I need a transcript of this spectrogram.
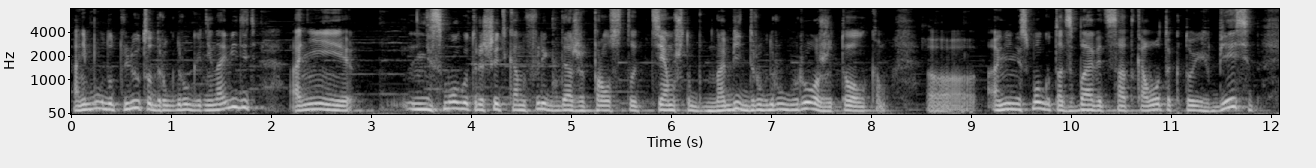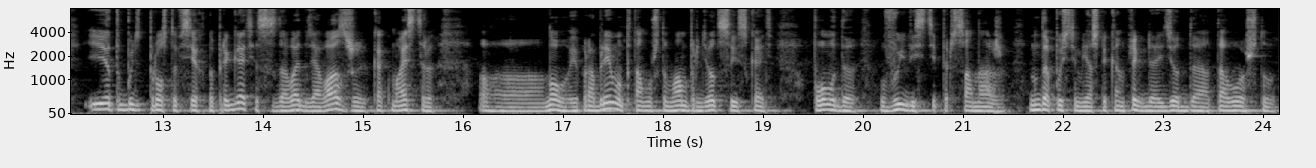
Они будут люто друг друга ненавидеть, они не смогут решить конфликт даже просто тем, чтобы набить друг другу рожи толком. А, они не смогут избавиться от кого-то, кто их бесит, и это будет просто всех напрягать и создавать для вас же, как мастера, а, новые проблемы, потому что вам придется искать повода вывести персонажа. Ну, допустим, если конфликт дойдет до того, что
